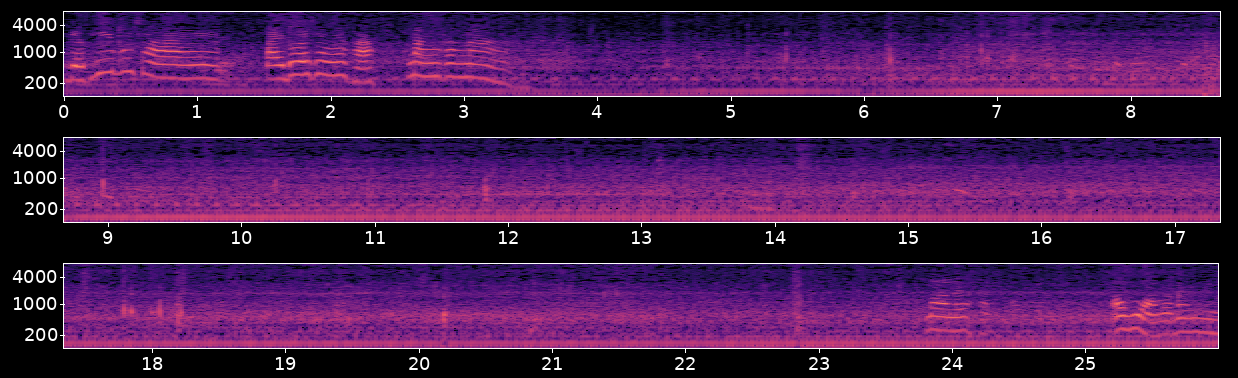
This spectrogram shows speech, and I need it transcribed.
เดี๋ยวพี่ผู้ชายไปด้วยใช่ไหมคะ นั่งข้างหน้า เลยค่ะ เอาหัวมาด้านนี้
